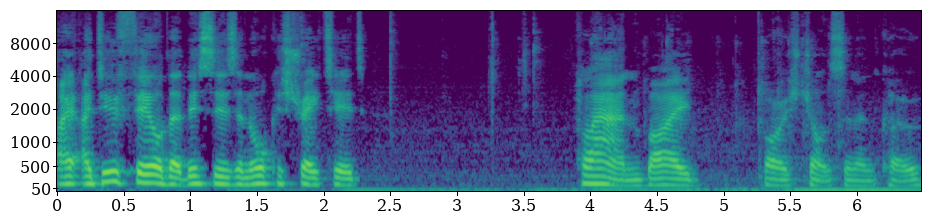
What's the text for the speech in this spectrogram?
I, I do feel that this is an orchestrated plan by Boris Johnson and co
